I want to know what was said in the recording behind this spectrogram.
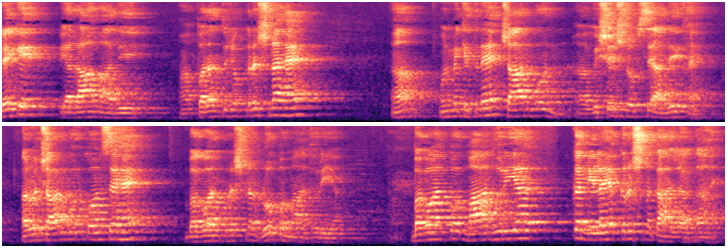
लेकिन या राम आदि परंतु जो कृष्ण हाँ उनमें कितने चार गुण विशेष रूप से अधिक हैं और वो चार गुण कौन से हैं? भगवान कृष्ण रूप माधुर्य। भगवान को माधुर्य का निलय कृष्ण कहा जाता है।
